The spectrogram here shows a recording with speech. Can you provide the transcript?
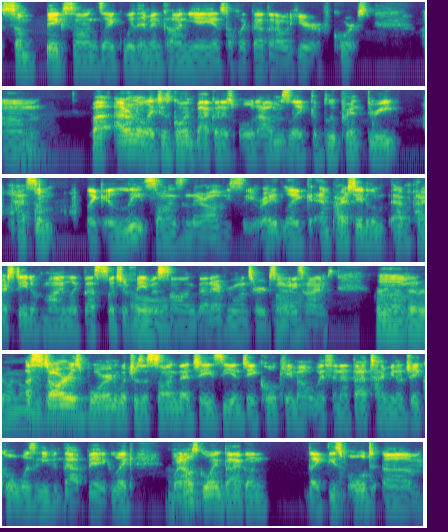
some big songs like with him and Kanye and stuff like that that I would hear, of course. Um, but I don't know, like just going back on his old albums, like the Blueprint Three had some like elite songs in there, obviously, right? Like Empire State of the Empire State of Mind, like that's such a famous Oh, song that everyone's heard so many times. Pretty much Um, everyone A Star is Born, which was a song that Jay Z and J. Cole came out with. And at that time, you know, J. Cole wasn't even that big. Like when I was going back on like these old um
